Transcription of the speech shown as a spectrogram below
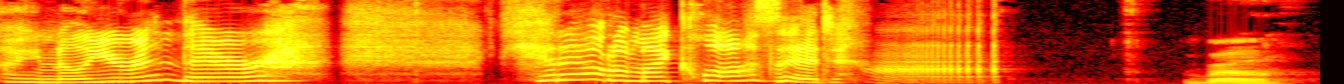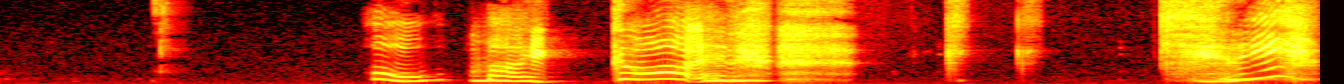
I know you're in there. Get out of my closet. Bro. Oh my god. K- Kitty?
